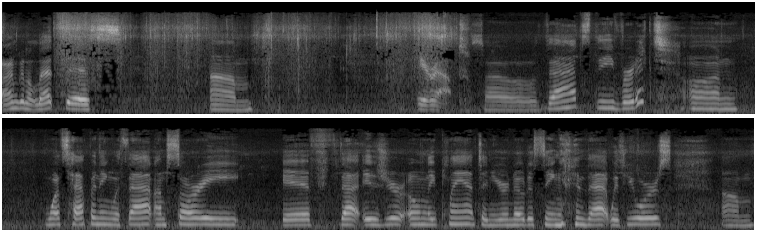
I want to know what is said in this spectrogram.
I'm going to let this um, air out. So that's the verdict on what's happening with that. I'm sorry if that is your only plant and you're noticing that with yours, um,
